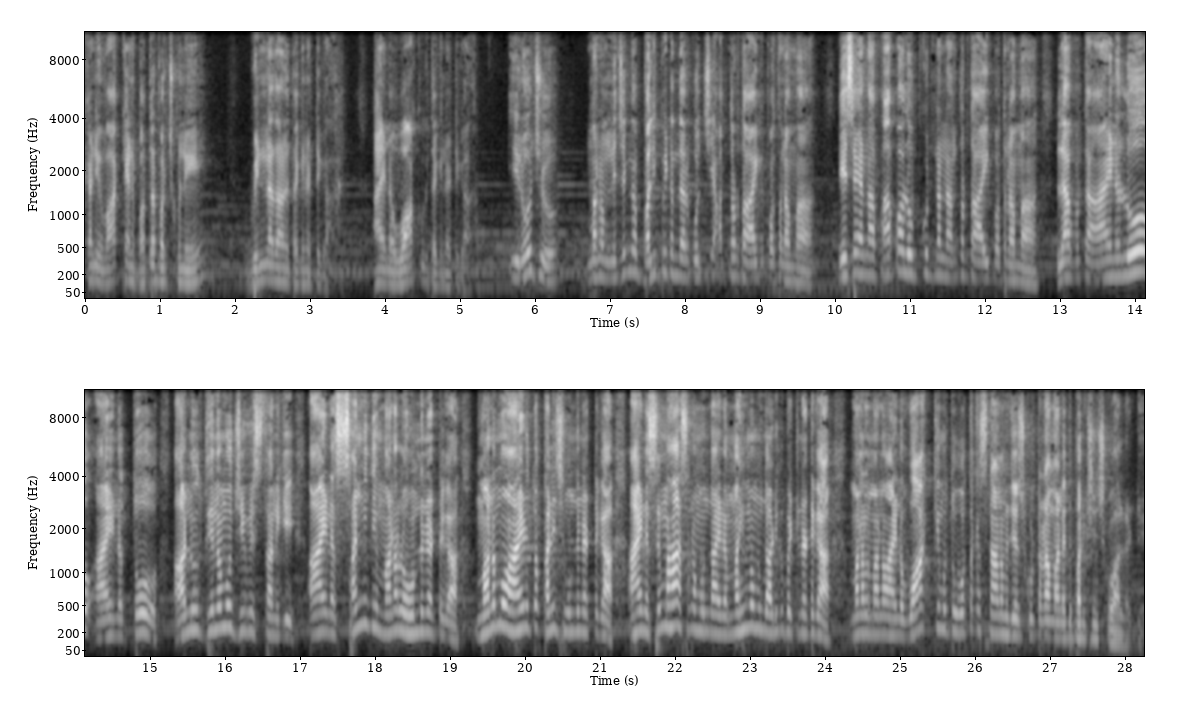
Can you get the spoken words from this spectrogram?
కానీ వాక్యాన్ని భద్రపరుచుకుని విన్నదాన్ని తగినట్టుగా ఆయన వాకుకి తగినట్టుగా. ఈరోజు మనం నిజంగా బలిపీఠం దగ్గరకు వచ్చి అంతటితో ఆగిపోతున్నామా? ఏసే నా పాపాలు ఒప్పుకుంటున్నాను అంతటితో ఆగిపోతున్నామా? లేకపోతే ఆయనలో ఆయనతో అనుదినము జీవిస్తానికి ఆయన సన్నిధి మనలో ఉండినట్టుగా మనము ఆయనతో కలిసి ఉండినట్టుగా ఆయన సింహాసనం ముందు ఆయన మహిమ ముందు అడుగుపెట్టినట్టుగా మనల్ని మనం ఆయన వాక్యముతో ఉతక స్నానం చేసుకుంటున్నాం అనేది పరీక్షించుకోవాలండి.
